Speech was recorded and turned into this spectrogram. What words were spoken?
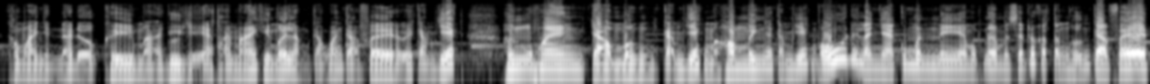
Không ai nhìn ra được khi mà vui vẻ, thoải mái khi mới làm cả quán cà phê, rồi cái cảm giác hân hoan, chào mừng, cảm giác mà homing á, cảm giác ố đây là nhà của mình nè, một nơi mình sẽ rất là tận hưởng cà phê.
